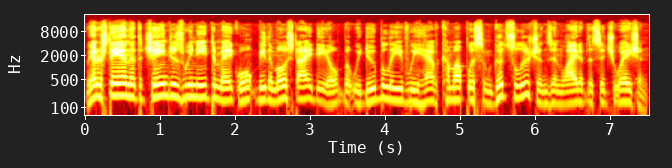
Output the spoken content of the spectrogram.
We understand that the changes we need to make won't be the most ideal, but we do believe we have come up with some good solutions in light of the situation.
